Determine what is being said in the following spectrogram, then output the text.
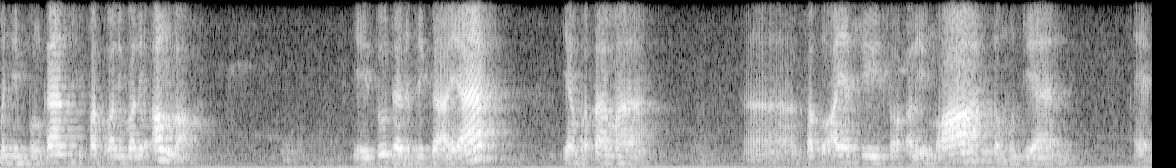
menyimpulkan sifat wali-wali Allah yaitu dari tiga ayat yang pertama eh, satu ayat di surat Ali Imran, kemudian ayat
